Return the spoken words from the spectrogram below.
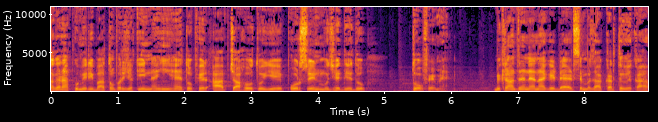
अगर आपको मेरी बातों पर यकीन नहीं है तो फिर आप चाहो तो ये पोर्सलिन मुझे दे दो, तोहफे में। विक्रांत ने नैना के डैड से मज़ाक करते हुए कहा,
